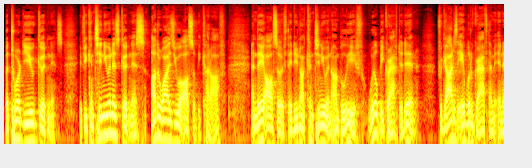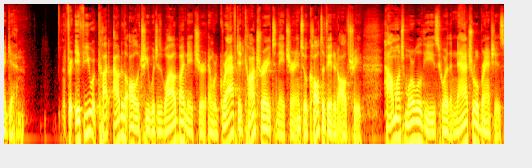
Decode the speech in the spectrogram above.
but toward you, goodness. If you continue in his goodness, otherwise you will also be cut off. And they also, if they do not continue in unbelief, will be grafted in. For God is able to graft them in again. For if you were cut out of the olive tree, which is wild by nature, and were grafted contrary to nature into a cultivated olive tree, how much more will these, who are the natural branches,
